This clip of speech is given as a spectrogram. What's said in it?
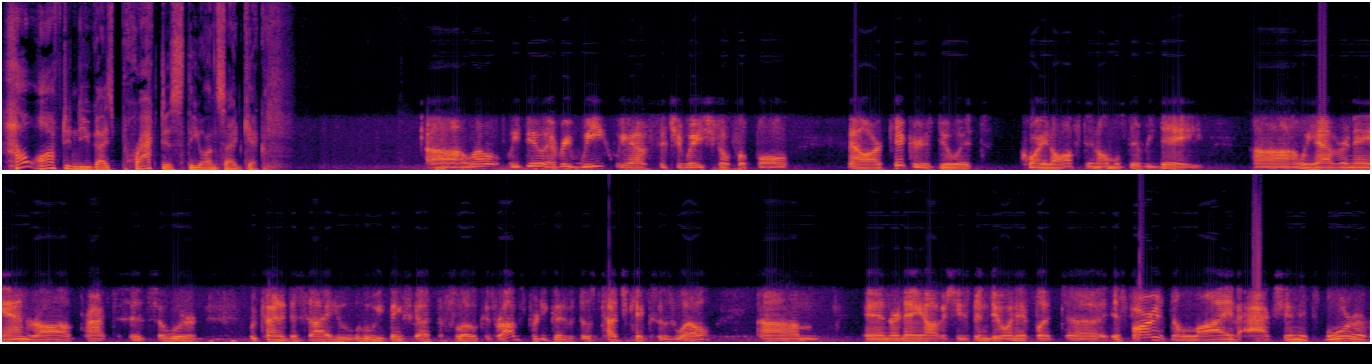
"How often do you guys practice the onside kick?" Uh, well, we do every week. We have situational football. Now our kickers do it quite often, almost every day. Uh, we have Renee and Rob practice it, so we're we kind of decide who, who we think's got the flow because Rob's pretty good with those touch kicks as well, um, and Renee obviously has been doing it. But uh, as far as the live action, it's more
